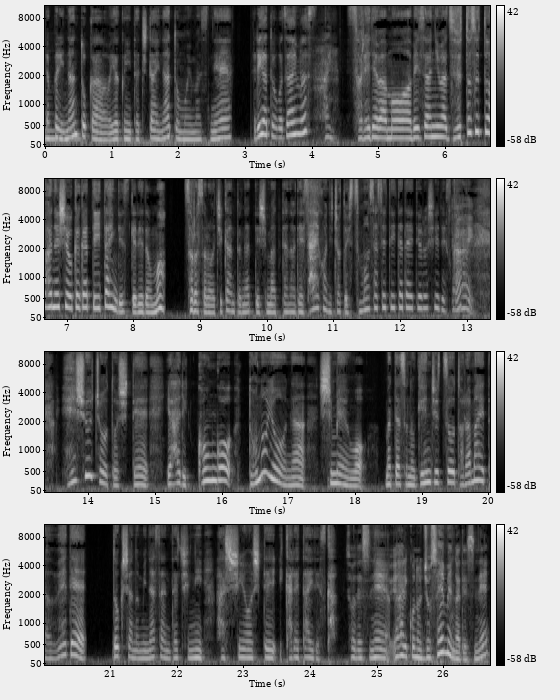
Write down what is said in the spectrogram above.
やっぱりなんとかお役に立ちたいなと思いますね。ありがとうございます。はい。それではもう安倍さんにはずっとずっとお話を伺っていたいんですけれども、そろそろお時間となってしまったので、最後にちょっと質問させていただいてよろしいですか？はい。編集長として、やはり今後、どのような紙面を、またその現実を捉まえた上で、読者の皆さんたちに発信をしていかれたいですか？そうですね。やはりこの女性面がですね、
